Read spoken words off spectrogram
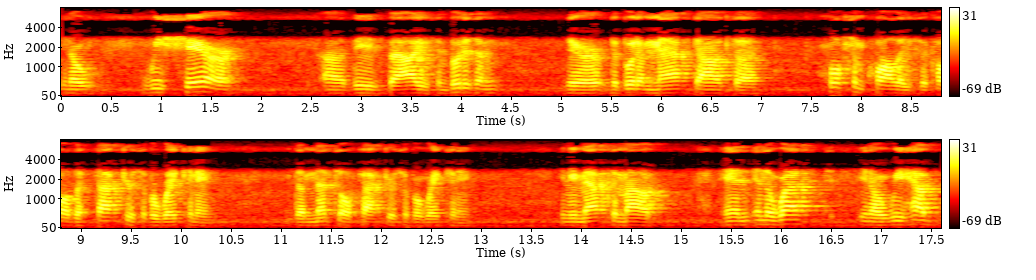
you know, we share uh, these values. In Buddhism, the Buddha mapped out the wholesome qualities. They're called the factors of awakening, the mental factors of awakening. And he mapped them out. And in the West, you know, we have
